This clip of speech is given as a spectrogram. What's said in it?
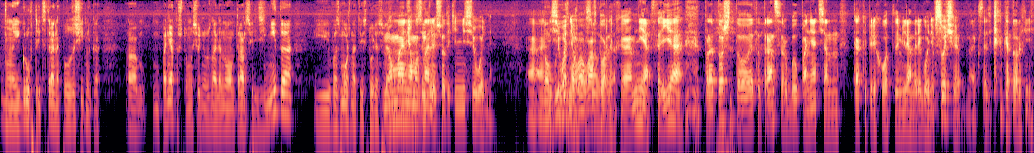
игру в три центральных полузащитника. А, понятно, что мы сегодня узнали о новом трансфере «Зенита», и, возможно, эта история связана... Но мы о нем узнали все-таки не сегодня. А, ну, не сегодня, возможно, во, во вторник. Да. Э, нет, я про то, что этот трансфер был понятен как и переход Эмилиана Регони в Сочи, э, кстати, который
